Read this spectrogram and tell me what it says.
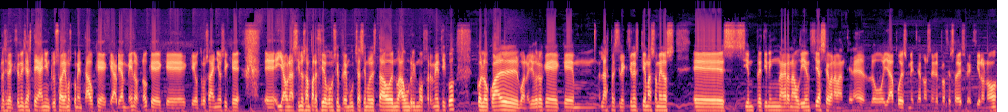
las ya este año incluso habíamos comentado que, que habían menos ¿no? que, que, que otros años y que eh, y aún así nos han parecido como siempre muchas hemos estado en, a un ritmo frenético con lo cual bueno yo creo que, que mm, las preselecciones que más o menos eh, siempre tienen una gran audiencia se van a mantener luego ya pues meternos en el proceso de selección o no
